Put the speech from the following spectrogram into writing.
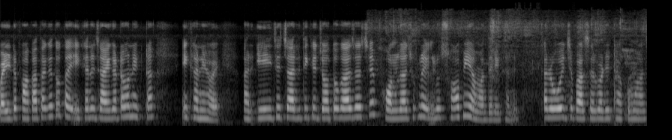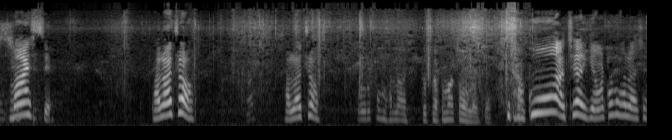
বাড়িটা ফাঁকা থাকে তো তাই এখানে জায়গাটা অনেকটা এখানে হয়। আর এই যে চারিদিকে যত গাছ আছে ফল গাছগুলো এগুলো সবই আমাদের এখানে। আর ওই যে পাশের বাড়ির ঠাকুমা আসছে। মা এসছে। ভালো আছো? ভালো আছো? ওরকম ভালো আছে। তো ঠাকুমা কেমন আছে? ঠাকুর আছে আর কি আমার ঠাকুর ভালো আছে।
